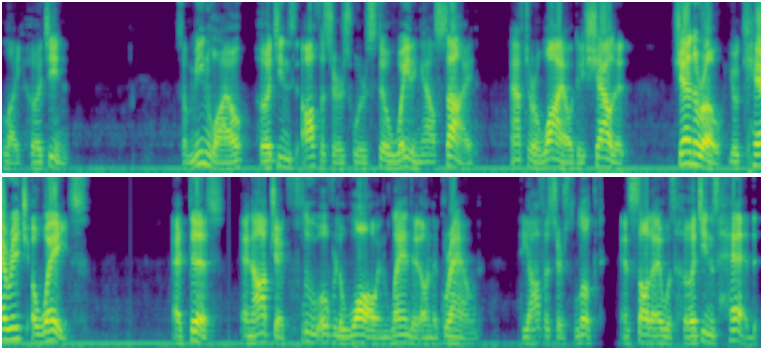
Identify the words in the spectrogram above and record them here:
like He Jin. So meanwhile, He Jin's officers were still waiting outside. After a while, they shouted, General, your carriage awaits! At this, an object flew over the wall and landed on the ground. The officers looked and saw that it was He Jin's head.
